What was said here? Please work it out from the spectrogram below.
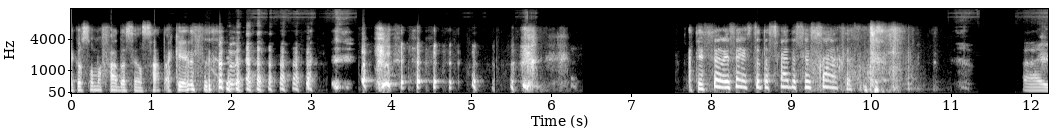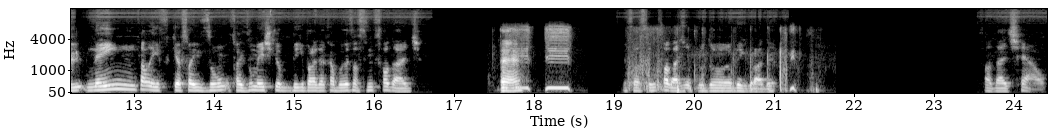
É que eu sou uma fada sensata. Aquele. Atenção, exército das fadas sensatas. Ai, nem falei isso, porque faz um, faz um mês que o Big Brother acabou, eu só sinto saudade. É. Eu só sinto saudade do, do Big Brother. Saudade real.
